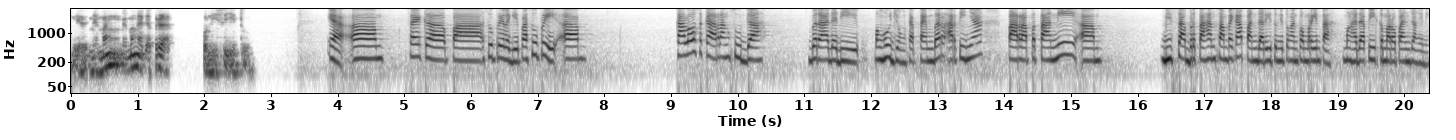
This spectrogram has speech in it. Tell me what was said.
ya memang memang agak berat kondisi itu. Ya, um, saya ke Pak Supri lagi. Pak Supri, um, kalau sekarang sudah berada di penghujung September, artinya para petani um, bisa bertahan sampai kapan dari hitung-hitungan pemerintah menghadapi kemarau panjang ini?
